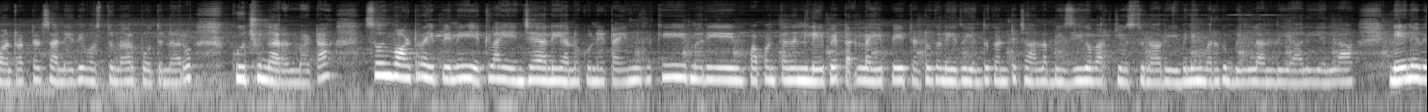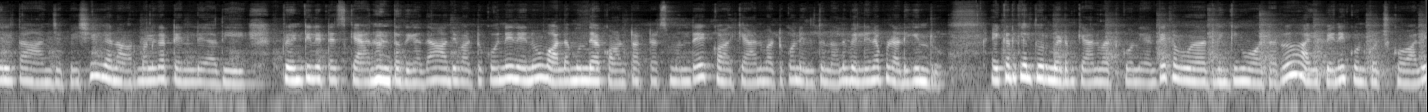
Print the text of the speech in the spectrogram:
కాంట్రాక్టర్స్ అనేది వస్తున్నారు పోతున్నారు కూర్చున్నారనమాట సో వాటర్ అయిపోయినాయి. ఎట్లా ఏం చేయాలి అనుకునే టైంకి మరి పాపం తనని లేపే లేపేటట్టుగా లేదు. ఎందుకంటే చాలా బిజీగా వర్క్ చేస్తున్నారు. ఈవినింగ్ వరకు బిల్ అందియాలి. ఎలా? నేనే వెళ్తా అని చెప్పేసి ఇక నార్మల్గా టెన్ అది ట్వంటీ లీటర్స్ క్యాన్ ఉంటుంది కదా అది పట్టుకొని నేను వాళ్ళ ముందే ఆ కాంట్రాక్టర్స్ ముందే క్యాన్ పట్టుకొని వెళ్తున్నాను. వెళ్ళినప్పుడు అడిగినరు ఎక్కడికి వెళ్తారు మేడం క్యాన్ పట్టుకొని? అంటే ఇట్లా డ్రింకింగ్ వాటర్ అయిపోయినాయి కొనుక్కొచ్చుకోవాలి.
